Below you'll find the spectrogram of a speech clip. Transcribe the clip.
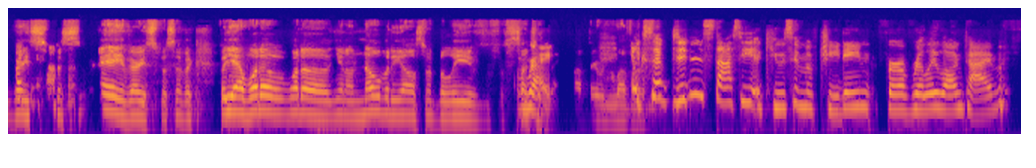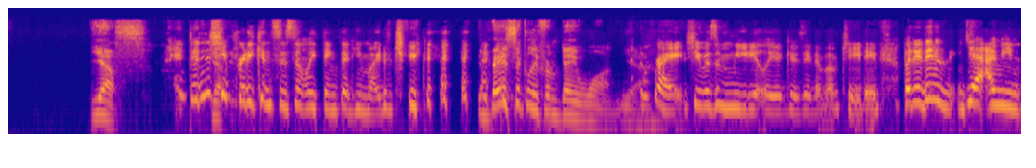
very specific, a very specific, but yeah, what a what a you know nobody else would believe such right. A, they would love her. Except didn't Stassi accuse him of cheating for a really long time? Yes. Didn't yeah. she pretty consistently think that he might have cheated? Basically from day one. Yeah. Right. She was immediately accusing him of cheating. But it is, yeah, I mean,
